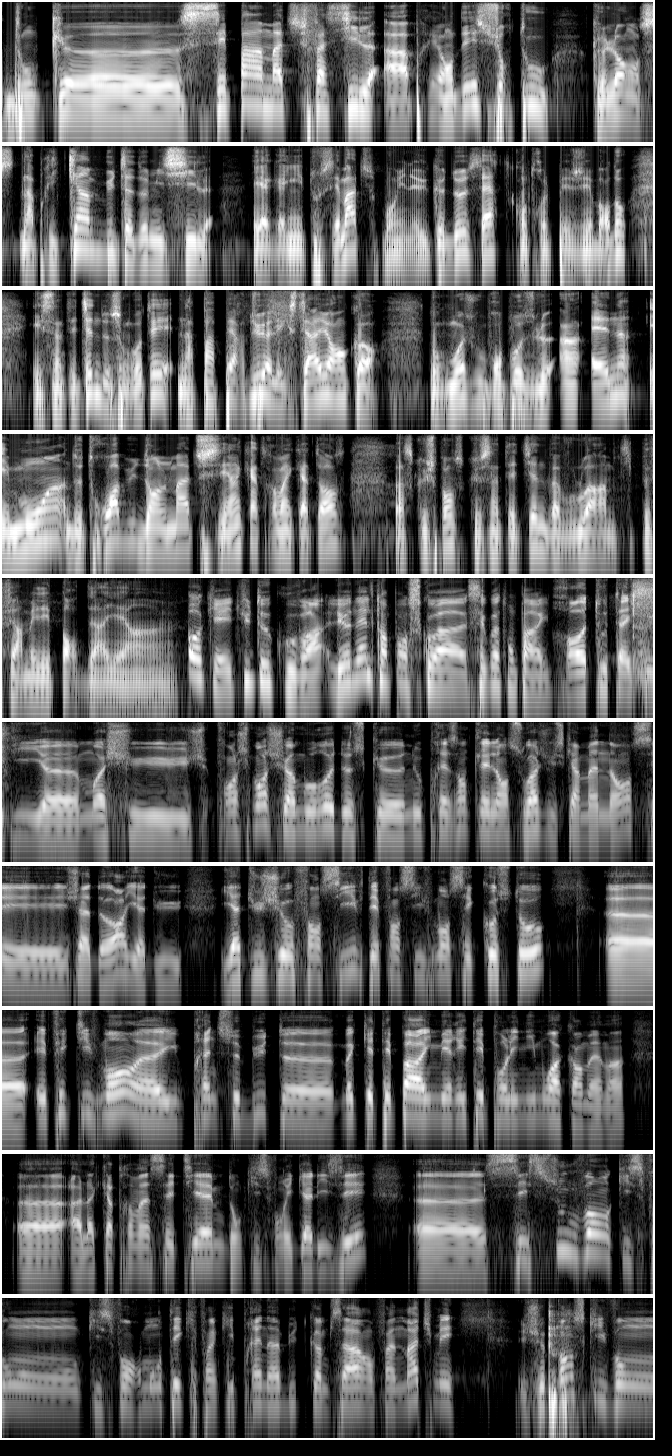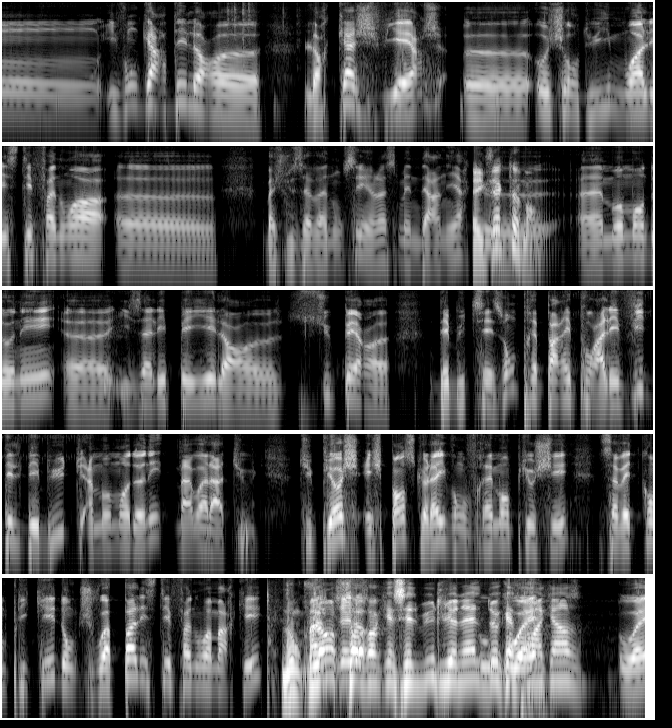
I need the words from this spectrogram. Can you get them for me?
Donc euh, c'est pas un match facile à appréhender, surtout que Lens n'a pris qu'un but à domicile et a gagné tous ses matchs. Bon, il n'y en a eu que deux, certes, contre le PSG et Bordeaux. Et Saint-Etienne, de son côté, n'a pas perdu à l'extérieur encore. Donc moi, je vous propose le 1N et moins de 3 buts dans le match, c'est 1,94, parce que je pense que Saint-Etienne va vouloir un petit peu fermer les portes derrière. hein. Ok, tu te couvres. hein. Lionel, t'en penses quoi? C'est quoi ton pari? Oh, tout a été dit. Euh, moi, je suis, je- franchement, je suis amoureux de ce que nous présentent les Lensois jusqu'à maintenant. C'est, j'adore. Il y a du, il y a du jeu offensif. Défensivement, c'est costaud. Euh, effectivement, euh, ils prennent ce but euh, qui n'était pas immérité pour les Nîmois quand même. hein. À la 87e, donc ils se font égaliser. C'est souvent qu'ils se font, se font remonter, qu'ils prennent un but comme ça en fin de match, mais je pense qu'ils vont, ils vont garder leur, euh, leur cage vierge euh, aujourd'hui. Moi, les Stéphanois, euh, bah, je vous avais annoncé hein, la semaine dernière que, Exactement. euh, à un moment donné, euh, ils allaient payer leur super début de saison, préparés pour aller vite dès le début. À un moment donné, bah voilà, tu, tu pioches et je pense que là, ils vont vraiment piocher. Ça va être compliqué, donc je vois pas les Stéphanois marquer. Donc Lens sans leur- encaisser de but, Lionel, Ouais. 2,95 Ouais,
